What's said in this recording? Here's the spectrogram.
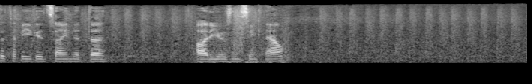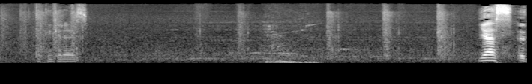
let that be a good sign that the audio is in sync now. I think it is. Yes, it,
